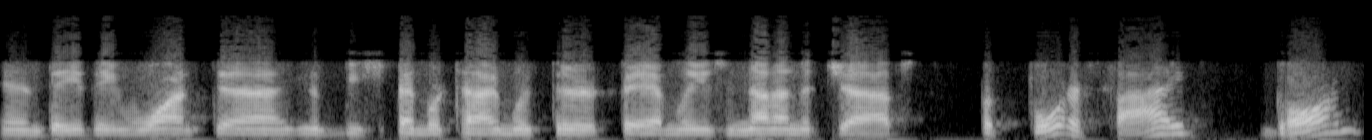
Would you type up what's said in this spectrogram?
and they they want uh, you know to spend more time with their families and not on the jobs. But four or five gone.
